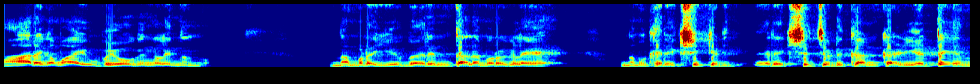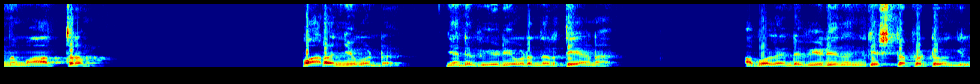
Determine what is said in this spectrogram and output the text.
മാരകമായ ഉപയോഗങ്ങളിൽ നിന്നും നമ്മുടെ വരും തലമുറകളെ നമുക്ക് രക്ഷിക്ക രക്ഷിച്ചെടുക്കാൻ കഴിയട്ടെ എന്ന് മാത്രം പറഞ്ഞുകൊണ്ട് ഞാൻ എന്റെ വീഡിയോ ഇവിടെ നിർത്തിയാണ്. അപ്പോൾ എന്റെ വീഡിയോ നിങ്ങൾക്ക് ഇഷ്ടപ്പെട്ടുവെങ്കിൽ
